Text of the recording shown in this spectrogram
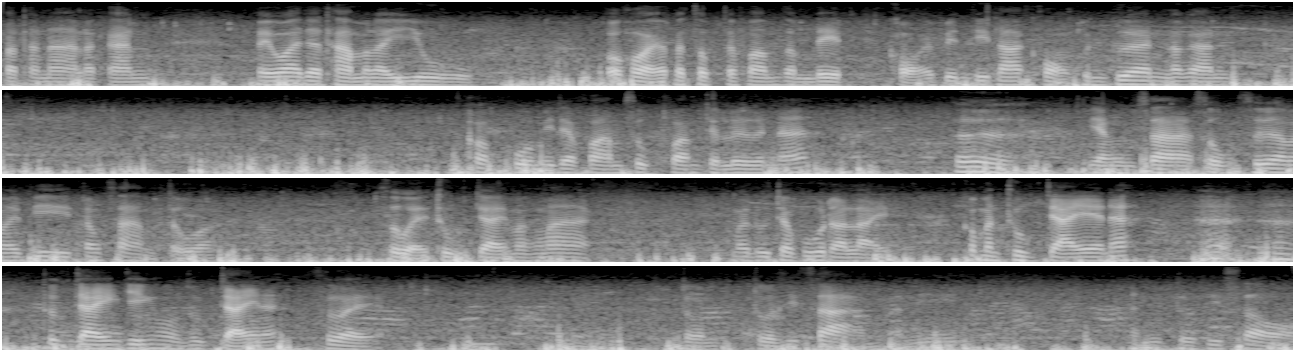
ปรารถนาละกัน ไม่ว่าจะทำอะไรอยู่ ก็ขอให้ประสบแต่ความสำเร็จ ขอให้เป็นที่รักของเพื่อนๆแล้วกัน ครอบครัวมีแต่ความสุขความเจริญนะ เออยังอุตส่าห์ส่งเสื้อมาให้พี่ต้องสามตัว สวยถูกใจมากๆ ไม่รู้จะพูดอะไร ก็มันถูกใจนะ ถูกใจจริงๆ ผมถูกใจนะ สวยตัวตัวที่สามอันนี้ อันนี้ตัวที่สอง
